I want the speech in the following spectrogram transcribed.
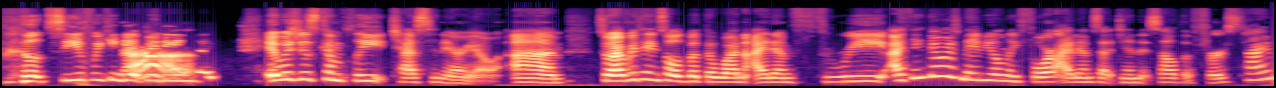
let's see if we can get bidding. Like, it was just complete test scenario. Um, so everything sold but the one item, three, I think there was maybe only four items that didn't sell the first time.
